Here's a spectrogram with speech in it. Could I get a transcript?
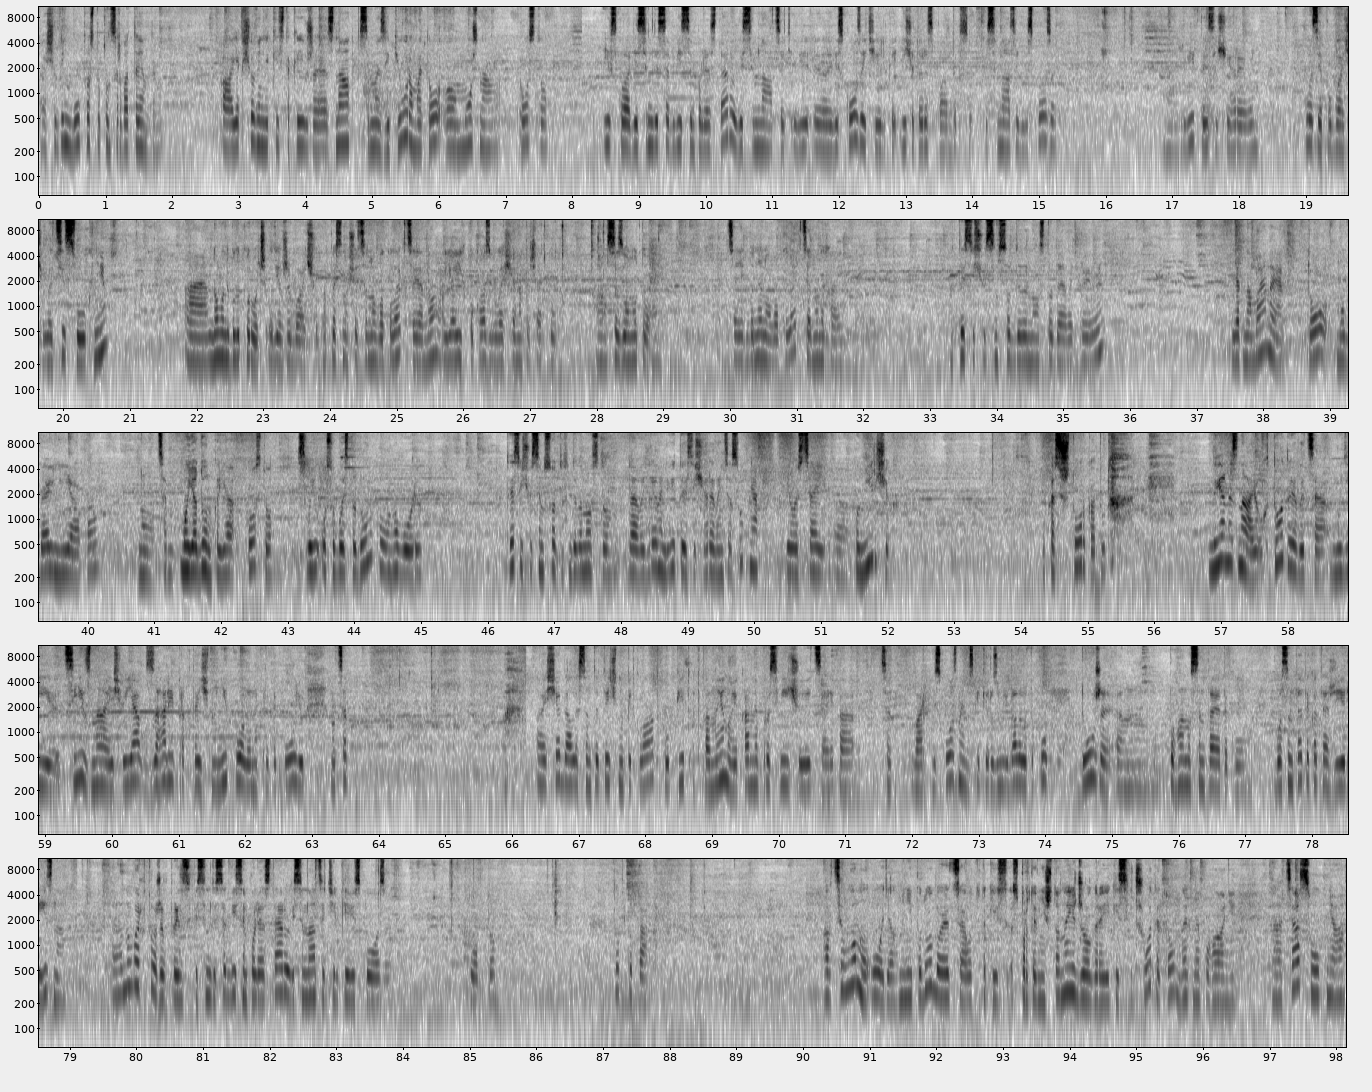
е, щоб він був просто консервативним. А якщо він якийсь такий вже з надписами, з гіпюрами, то е, можна просто і в складі 78 поліестеру, 18 е, віскози тільки і 4 спандексу. 18 віскози, 2 тисячі гривень. Ось я побачила ці сукні. Е, Ну, вони були коротші, от я вже бачу. Написано, що це нова колекція, але я їх показувала ще на початку сезону того. Це якби не нова колекція, ну нехай. 1799 гривень. Як на мене, то модель ніяка. Ну, це моя думка. Я просто свою особисту думку говорю. 1799 гривень, 2000 гривень ця сукня. І ось цей е, комірчик, якась шторка тут. Ну я не знаю, хто дивиться мої ці, знає, що я взагалі практично ніколи не критикую. Ну це ще дали синтетичну підкладку під тканину, яка не просвічується, яка це верх віскозний, наскільки я розумію, дали отаку дуже ем, погану синтетику, бо синтетика теж є різна. Е, Ну, верх теж, в принципі, 78 поліестеру, 18 тільки віскози. Тобто, тобто так. А в цілому одяг мені подобається. От такі спортивні штани, джогери, якісь світшоти, то в них непогані. Ця сукня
